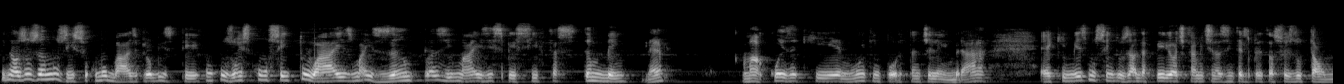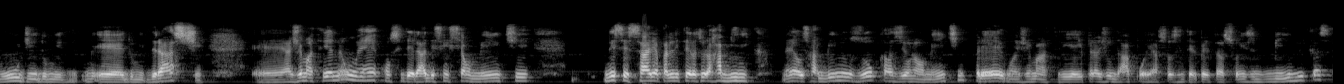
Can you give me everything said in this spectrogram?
E nós usamos isso como base para obter conclusões conceituais mais amplas e mais específicas também. Né? Uma coisa que é muito importante lembrar é que mesmo sendo usada periodicamente nas interpretações do Talmud e do, é, do Midrash, é, a gematria não é considerada essencialmente necessária para a literatura rabínica. Né? Os rabinos ocasionalmente empregam a gematria para ajudar a apoiar suas interpretações bíblicas,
